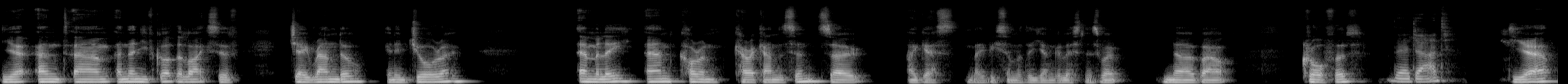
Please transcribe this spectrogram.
Yeah, and um, and then you've got the likes of Jay Randall in Enduro, Emily and Corran Carrick Anderson. So I guess maybe some of the younger listeners won't know about Crawford. their dad Yeah,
